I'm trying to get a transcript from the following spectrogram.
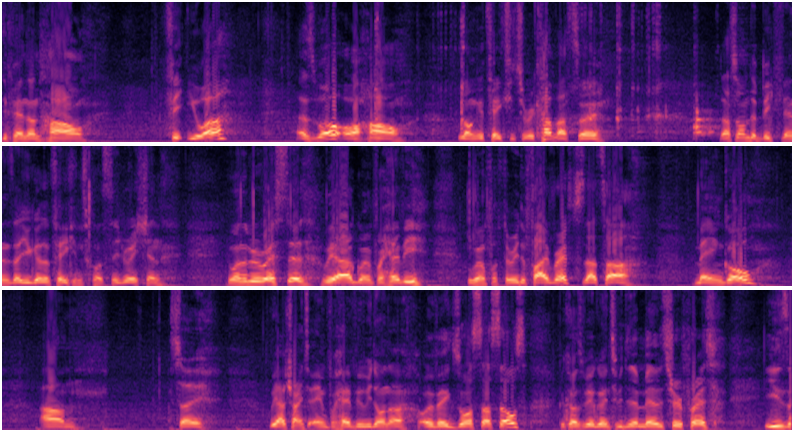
depending on how fit you are as well or how long it takes you to recover. So that's one of the big things that you got to take into consideration. You want to be rested. We are going for heavy. We're going for three to five reps. That's our main goal. Um, so we are trying to aim for heavy. We don't want to overexhaust ourselves because we're going to be doing a military press. Use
